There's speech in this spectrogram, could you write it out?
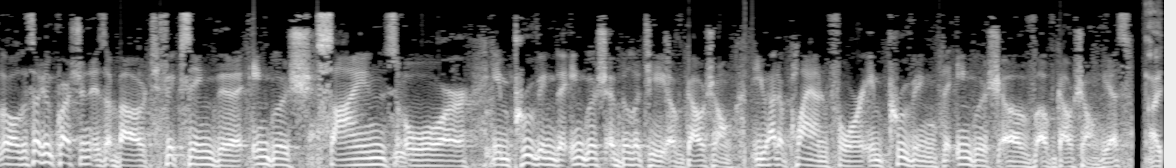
Well, the second question is about fixing the English signs or improving the English ability of Kaohsiung. You had a plan for improving the English of, of Kaohsiung, yes? I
